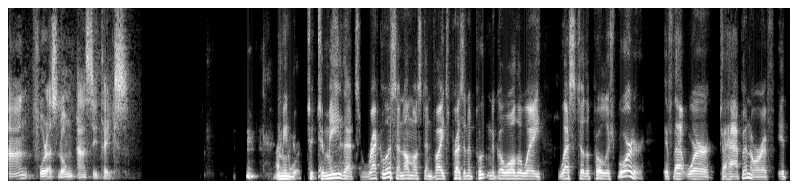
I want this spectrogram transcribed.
and for as long as it takes. I mean, to, to me, that's reckless and almost invites President Putin to go all the way west to the Polish border if that were to happen or if it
